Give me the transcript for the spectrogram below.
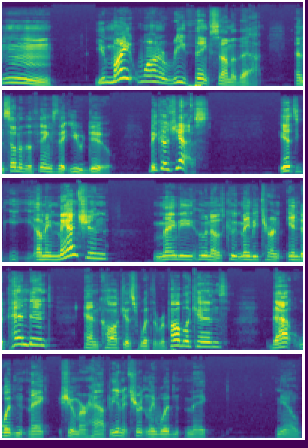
hmm, you might want to rethink some of that and some of the things that you do. Because, yes, it's, I mean, Manchin maybe, who knows, could maybe turn independent and caucus with the Republicans. That wouldn't make Schumer happy, and it certainly wouldn't make, you know,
